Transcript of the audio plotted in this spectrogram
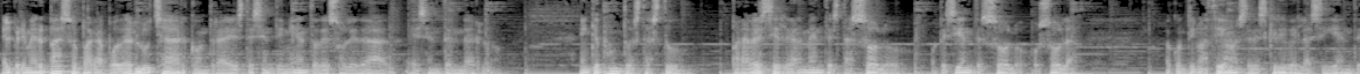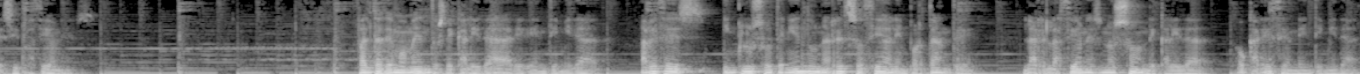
El primer paso para poder luchar contra este sentimiento de soledad es entenderlo. ¿En qué punto estás tú? Para ver si realmente estás solo o te sientes solo o sola. A continuación se describen las siguientes situaciones. Falta de momentos de calidad y de intimidad. A veces Incluso teniendo una red social importante, las relaciones no son de calidad o carecen de intimidad.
